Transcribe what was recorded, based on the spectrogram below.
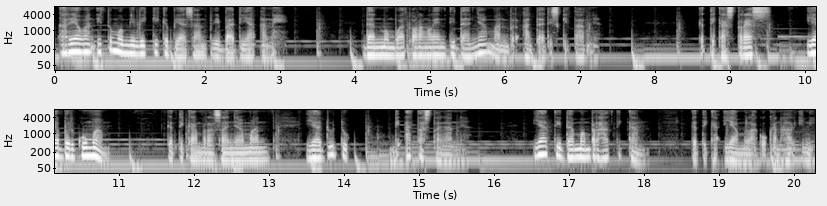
Karyawan itu memiliki kebiasaan pribadi yang aneh dan membuat orang lain tidak nyaman berada di sekitarnya. Ketika stres, ia bergumam Ketika merasa nyaman, ia duduk di atas tangannya. Ia tidak memperhatikan ketika ia melakukan hal ini,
